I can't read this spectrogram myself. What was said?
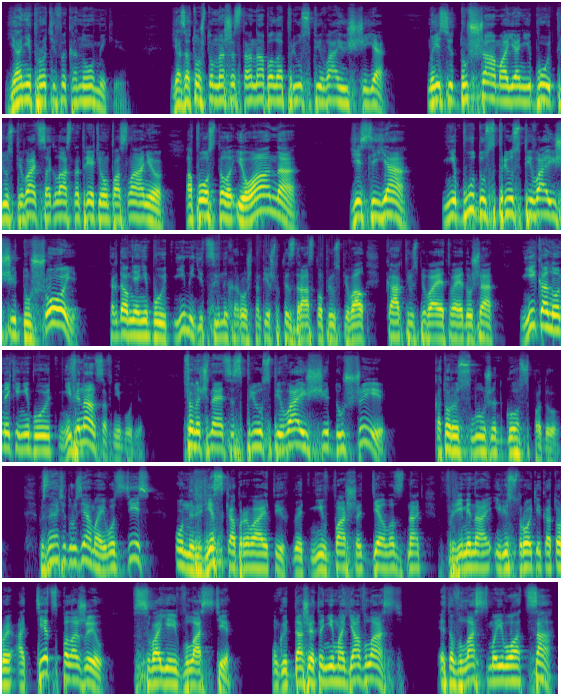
я не против экономики. Я за то, чтобы наша страна была преуспевающая. Но если душа моя не будет преуспевать, согласно третьему посланию апостола Иоанна, если я не буду с преуспевающей душой, тогда у меня не будет ни медицины хорошей, там пишут, что ты здравствовал, преуспевал, как преуспевает твоя душа, ни экономики не будет, ни финансов не будет. Все начинается с преуспевающей души, которая служит Господу. Вы знаете, друзья мои, вот здесь он резко обрывает их, говорит, не ваше дело знать времена или сроки, которые Отец положил в своей власти. Он говорит, даже это не моя власть, это власть моего Отца.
